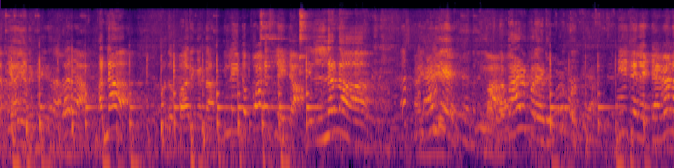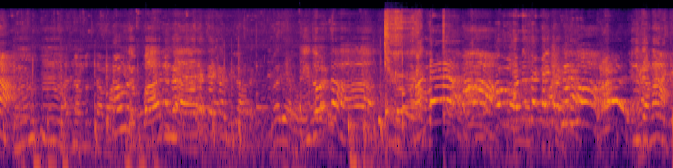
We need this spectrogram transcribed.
அது ஏன் எனக்கு அண்ணா அத பாருங்கண்ணா. இல்ல இந்த போகஸ் லைட்டா இல்லண்ணா. டீஜே லைட்டா வேணாம்? பாருங்க? இதோடா அண்ணா, அவன் ஒண்ணுதான் கை காமிக்கிறான். இதுதானா எனக்கு வேணும் யாரை கை காமிக்க பத்தியா அவன் செய்யற ஒரு ஐஸ் விளையாடுறான் வாய் மூடுங்க. பக்கத்தை பார்த்தா தெரியல உனக்கு.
